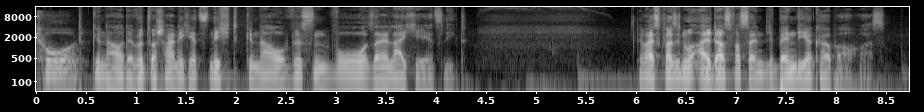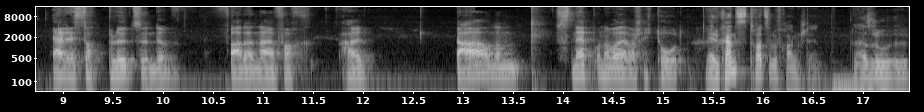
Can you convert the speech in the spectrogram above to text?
Tod. genau, der wird wahrscheinlich jetzt nicht genau wissen, wo seine Leiche jetzt liegt. Der weiß quasi nur all das, was sein lebendiger Körper auch weiß. Ja, das ist doch Blödsinn. Der war dann einfach halt da und dann snap und dann war er wahrscheinlich tot. Ja, du kannst trotzdem Fragen stellen. Also du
